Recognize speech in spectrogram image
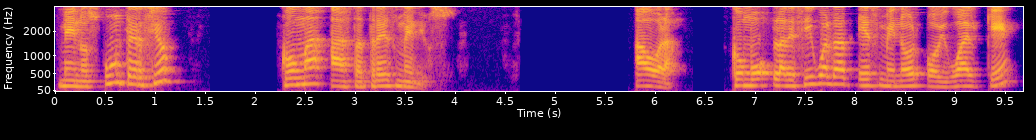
Menos un tercio, coma hasta 3 medios. Ahora, como la desigualdad es menor o igual que,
